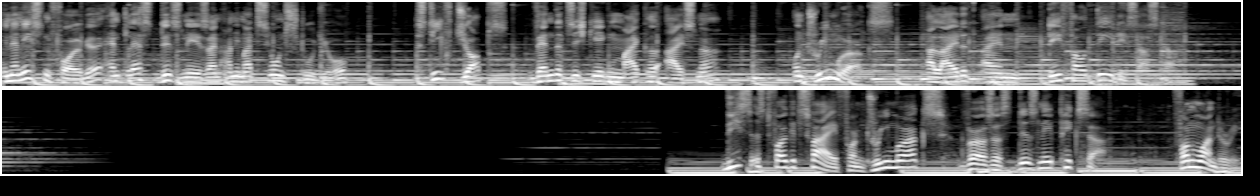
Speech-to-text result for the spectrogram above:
In der nächsten Folge entlässt Disney sein Animationsstudio, Steve Jobs wendet sich gegen Michael Eisner und DreamWorks erleidet ein DVD-Desaster. Dies ist Folge 2 von DreamWorks vs. Disney Pixar von Wondery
